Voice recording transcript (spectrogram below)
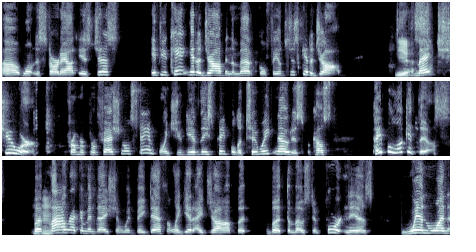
uh, wanting to start out is just if you can't get a job in the medical field, just get a job. Yes. Make sure, from a professional standpoint, you give these people a two week notice because people look at this. But Mhm. my recommendation would be definitely get a job. But but the most important is when one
